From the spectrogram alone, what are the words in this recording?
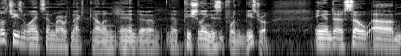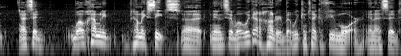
little cheese and wine seminar with Max McCalman and uh, uh, Picholine. This is for the bistro. And uh, so um, I said, "Well, how many how many seats?" Uh, and they said, "Well, we got hundred, but we can take a few more." And I said.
